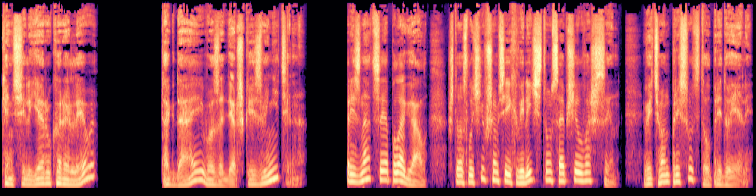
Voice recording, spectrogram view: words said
«Консильеру королевы? Тогда его задержка извинительна». Признаться, я полагал, что о случившемся их величеством сообщил ваш сын, ведь он присутствовал при дуэли.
